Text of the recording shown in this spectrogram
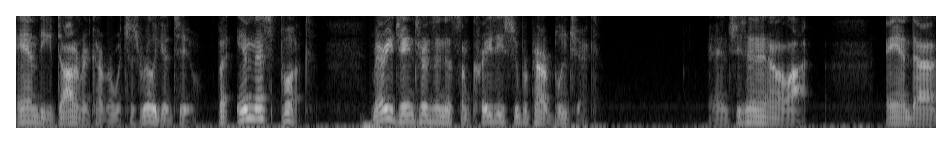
and the Donnerman cover, which is really good too. But in this book, Mary Jane turns into some crazy superpowered blue chick. And she's in it a lot. And uh,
